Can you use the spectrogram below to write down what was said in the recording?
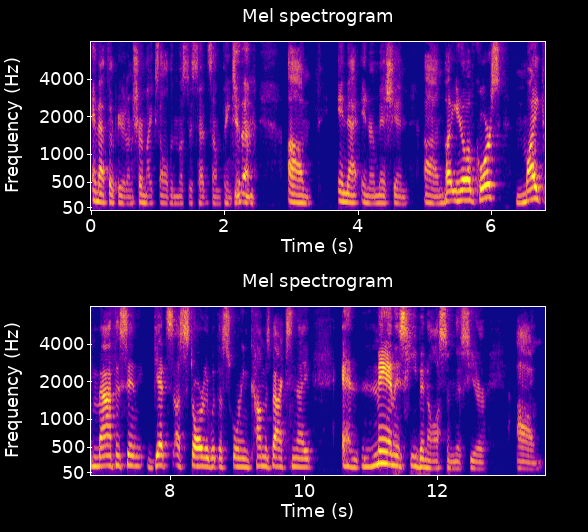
in that third period. I'm sure Mike Sullivan must have said something to them. Um, in that intermission. Um, but you know, of course, Mike Matheson gets us started with the scoring, comes back tonight, and man, has he been awesome this year. Um,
